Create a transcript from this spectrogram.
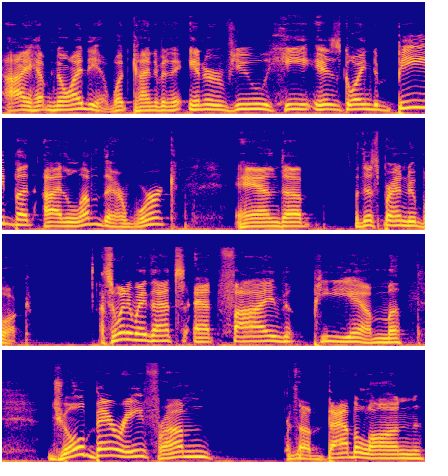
I have no idea what kind of an interview he is going to be, but I love their work and uh, this brand new book. So, anyway, that's at 5 p.m. Joel Berry from the Babylon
